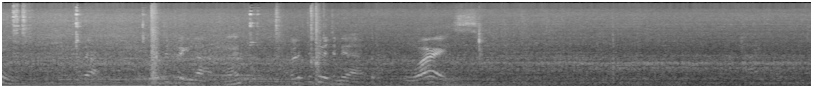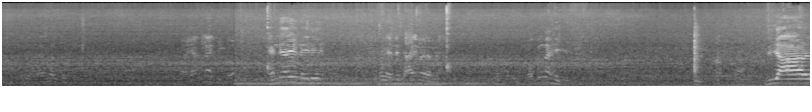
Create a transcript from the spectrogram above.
morning. വെളുത്തി വെക്കില്ല വെളുത്തിട്ട് വെച്ചിട്ടില്ല വൈസ് എൻ്റെ ഡയറി എൻ്റെ സാധനം വരാമേ ഒക്കെ കാണിക്കും ഇയാള്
